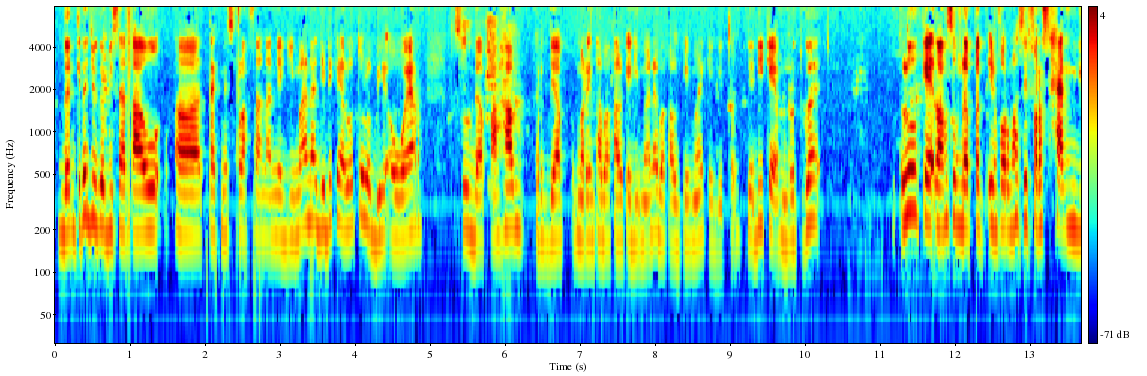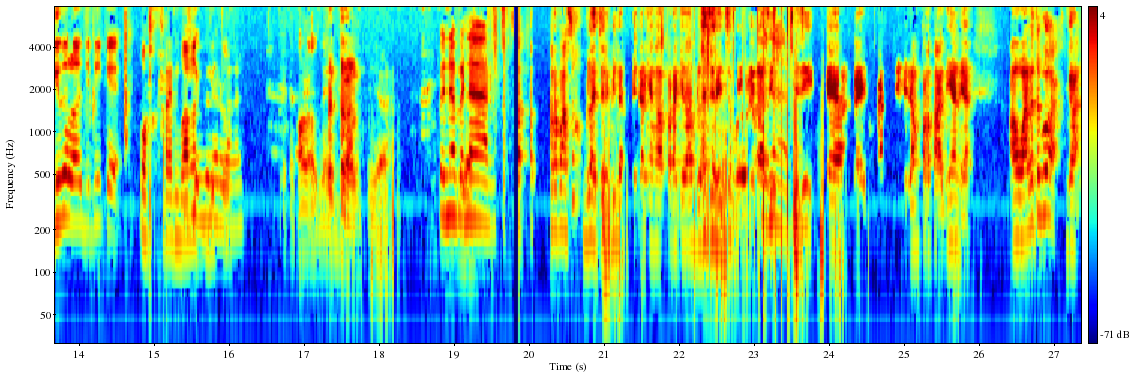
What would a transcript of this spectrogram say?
dan kita juga bisa tahu uh, teknis pelaksanaannya gimana. Jadi kayak lo tuh lebih aware terus lu udah paham kerja pemerintah bakal kayak gimana bakal gimana kayak gitu jadi kayak menurut gue lu kayak langsung dapet informasi first hand gitu loh jadi kayak wah keren banget Iya, gitu, banget. Gitu, kalau dari betul iya. Benar-benar. termasuk belajar bidang-bidang yang nggak pernah kita belajarin sebelumnya? Benar. Jadi kayak kayak kan di bidang pertanian ya. Awalnya tuh gue nggak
